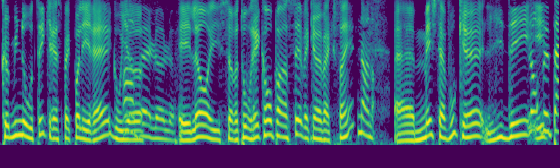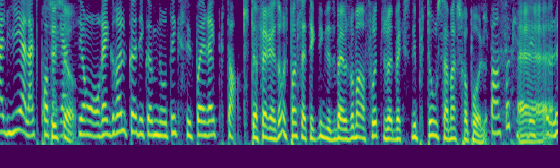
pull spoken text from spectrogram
communautés qui respectent pas les règles, où il y a... Ah ben là, là. Et là, ils se retrouvent récompensés avec un vaccin. Non, non. Euh, mais je t'avoue que l'idée Là, on est veut pallier à la propagation. On réglera le cas des communautés qui suivent pas les règles plus tard. tout à fait raison. Je pense que la technique de dire, ben, je vais m'en foutre, je vais être vacciné plus tôt, ça marchera pas. Là. Je pense pas qu'ils se disent ça, là.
